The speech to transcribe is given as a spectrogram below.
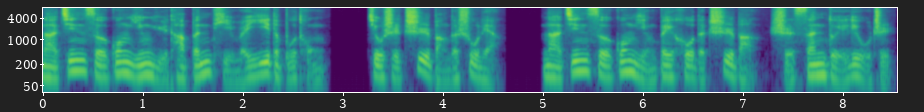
那金色光影与它本体唯一的不同，就是翅膀的数量。那金色光影背后的翅膀是三对六只。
